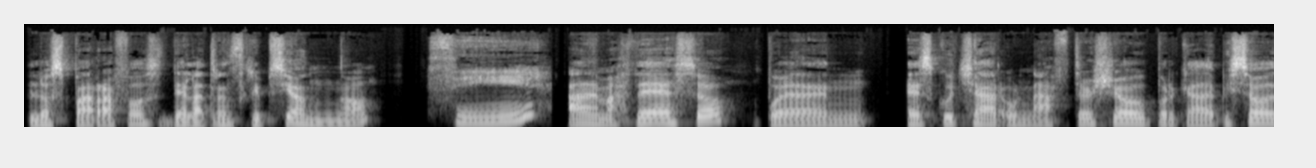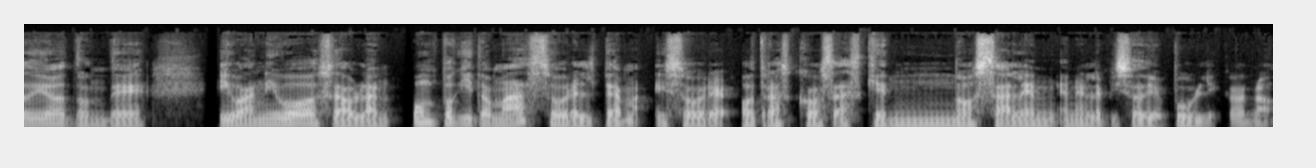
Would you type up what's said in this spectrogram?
los párrafos de la transcripción, ¿no? Sí. Además de eso, pueden escuchar un after show por cada episodio donde Iván y vos hablan un poquito más sobre el tema y sobre otras cosas que no salen en el episodio público, ¿no?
